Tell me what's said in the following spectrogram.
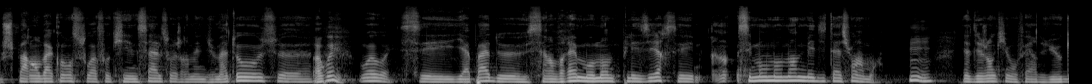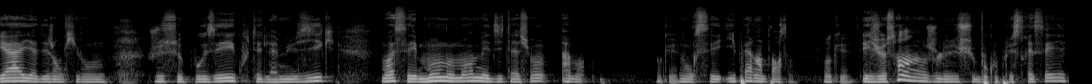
je pars en vacances, soit faut qu'il y ait une salle, soit je ramène du matos. euh, Ah ouais Ouais, ouais. C'est, il y a pas de, c'est un vrai moment de plaisir. C'est, c'est mon moment de méditation à moi. Mhm. Il y a des gens qui vont faire du yoga, il y a des gens qui vont juste se poser, écouter de la musique. Moi, c'est mon moment de méditation à moi. Donc, c'est hyper important. Et je sens, hein, je, le- je suis beaucoup plus stressée,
